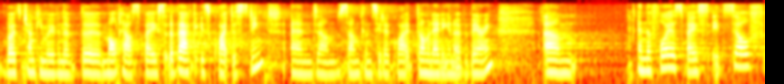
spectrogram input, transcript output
both Chunky Move and the, the Malthouse space at the back is quite distinct, and um, some consider quite dominating and overbearing. Um, and the foyer space itself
